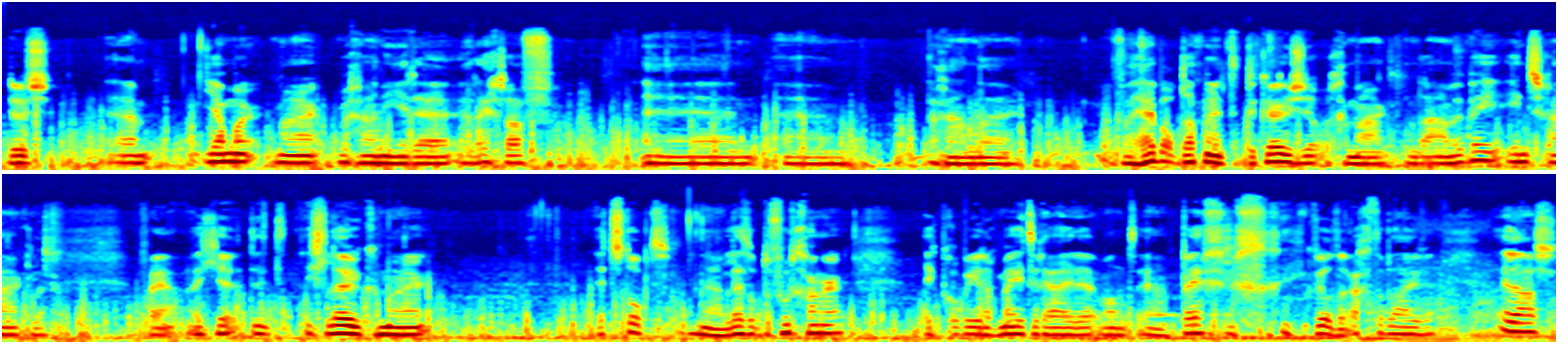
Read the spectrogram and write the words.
Dus ehm, jammer, maar we gaan hier eh, rechtsaf. En ehm, we, gaan, eh, we hebben op dat moment de keuze gemaakt om de ANWB in te schakelen. Ja, weet je, dit is leuk, maar het stopt. Nou, let op de voetganger. Ik probeer nog mee te rijden, want ja, pech. ik wil erachter blijven. Helaas,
